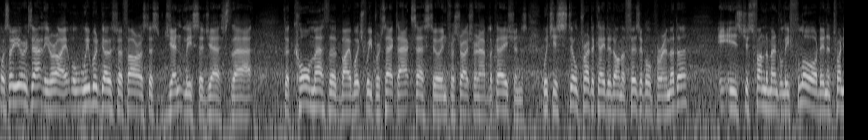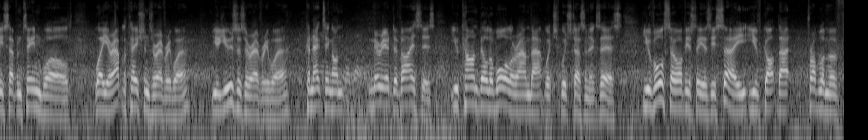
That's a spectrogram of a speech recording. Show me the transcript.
Well, so you're exactly right. Well, we would go so far as to gently suggest that the core method by which we protect access to infrastructure and applications, which is still predicated on a physical perimeter, is just fundamentally flawed in a 2017 world where your applications are everywhere, your users are everywhere, connecting on myriad devices. You can't build a wall around that which, which doesn't exist. You've also, obviously, as you say, you've got that problem of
